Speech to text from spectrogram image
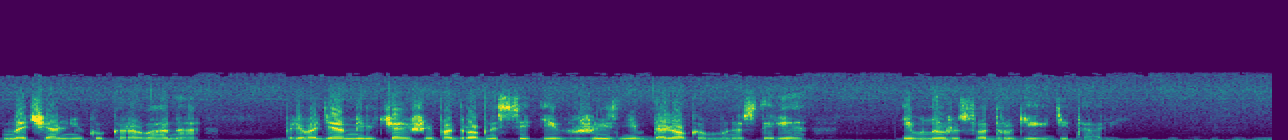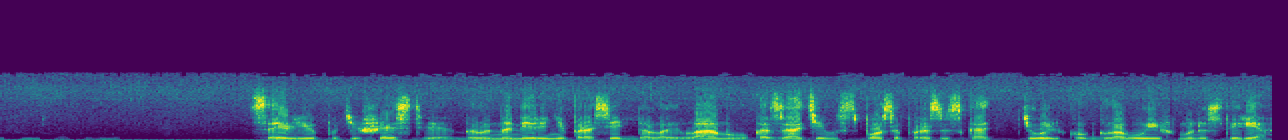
начальнику каравана, приводя мельчайшие подробности их жизни в далеком монастыре и множество других деталей. Целью путешествия было намерение просить Далай-ламу указать им способ разыскать тюльку, главу их монастыря.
